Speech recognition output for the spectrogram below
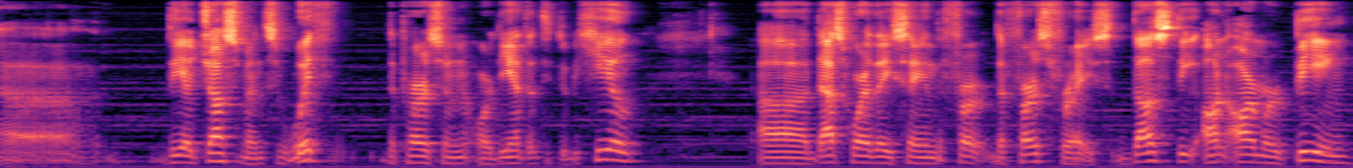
uh, the adjustments with the person or the entity to be healed uh, that's where they say in the, fir- the first phrase, does the unarmored being,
